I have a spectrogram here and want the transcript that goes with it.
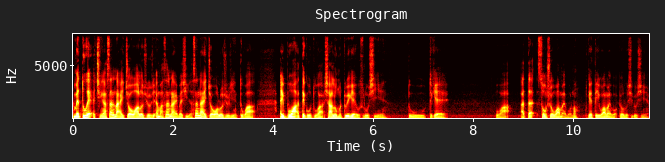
အမေသူ့ရဲ့အချိန်က7နာရီကြော်သွားလို့ရှိလို့ရှိရင်အဲ့မှာ7နာရီပဲရှိတယ်7နာရီကြော်သွားလို့ရှိလို့ရှိရင် तू ကအဲ့ဘွားအစ်စ်ကို तू ကရှာလို့မတွေးခဲ့ဘူးဆိုလို့ရှိရင် तू တကယ်ဟိုကအသက်ဆုံးရှုံးသွားမယ်ပေါ့နော်တကယ်တေသွားမယ်ပေါ့ပြောလို့ရှိလို့ရှိရင်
